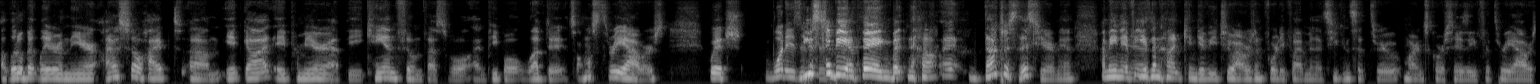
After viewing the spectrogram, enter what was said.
a little bit later in the year. I was so hyped. Um, it got a premiere at the Cannes Film Festival and people loved it. It's almost three hours, which What is used to be a thing, but now eh, not just this year, man. I mean, if Yeah. Ethan Hunt can give you two hours and 45 minutes, you can sit through Martin Scorsese for three hours.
